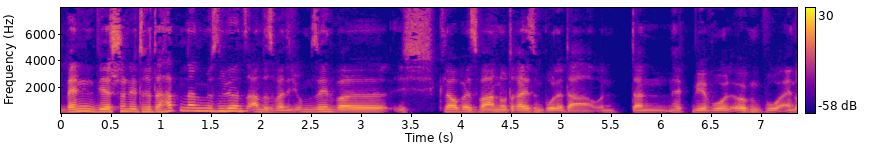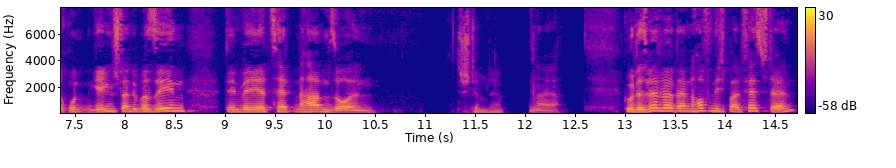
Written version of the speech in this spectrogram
Wenn wir schon die dritte hatten, dann müssen wir uns andersweitig umsehen, weil ich glaube, es waren nur drei Symbole da und dann hätten wir wohl irgendwo einen runden Gegenstand übersehen, den wir jetzt hätten haben sollen. Stimmt, ja. Naja. Gut, das werden wir dann hoffentlich bald feststellen.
